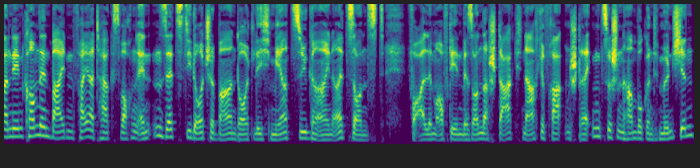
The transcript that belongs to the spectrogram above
An den kommenden beiden Feiertagswochenenden setzt die Deutsche Bahn deutlich mehr Züge ein als sonst. Vor allem auf den besonders stark nachgefragten Strecken zwischen Hamburg und München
